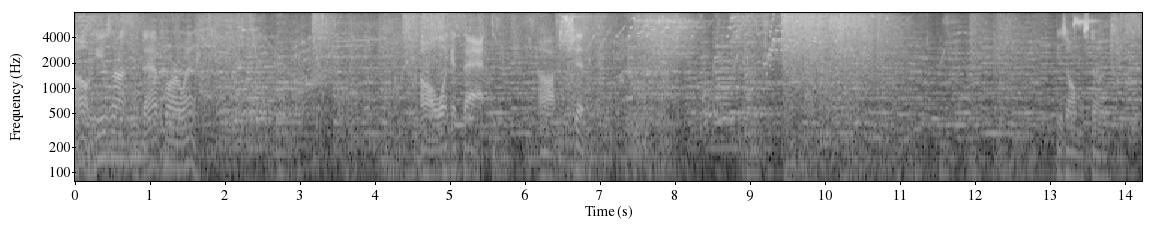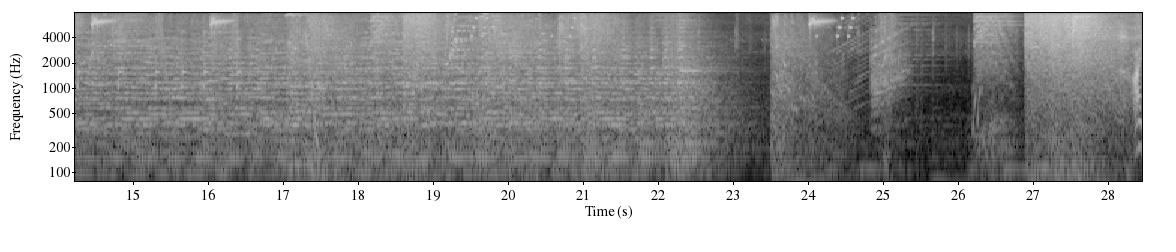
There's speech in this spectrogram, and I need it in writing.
Oh, he's not that far away. Oh, look at that. Oh, shit. is almost done. I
